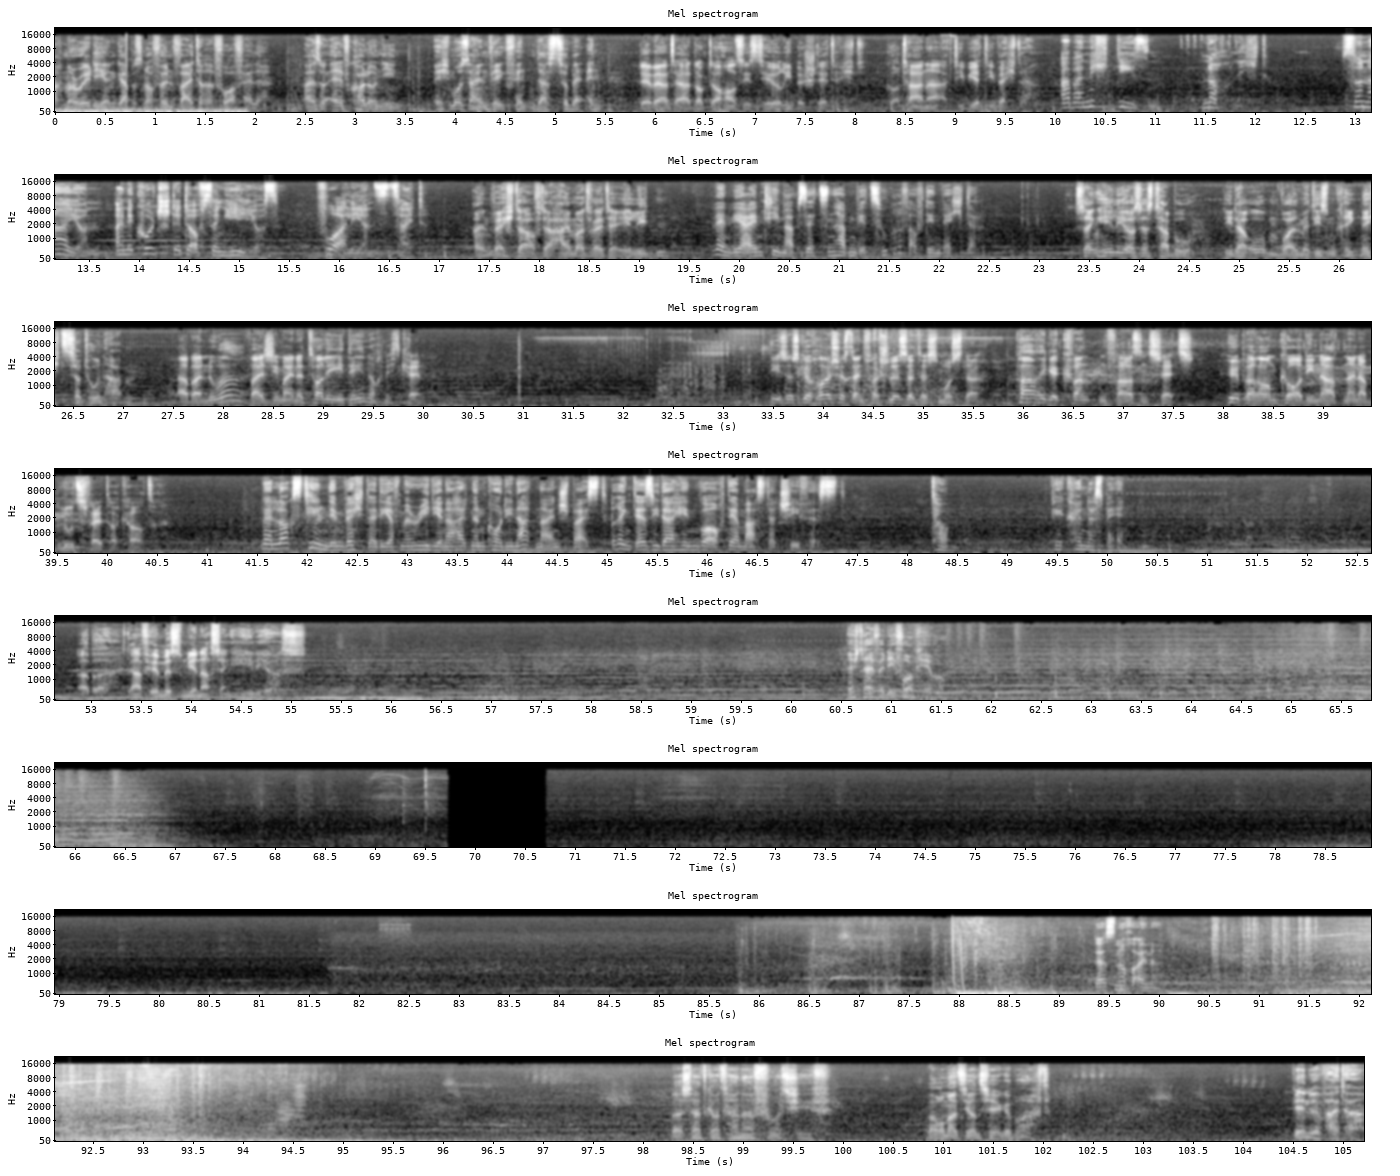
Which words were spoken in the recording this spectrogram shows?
Nach Meridian gab es noch fünf weitere Vorfälle. Also elf Kolonien. Ich muss einen Weg finden, das zu beenden. Der Wärter hat Dr. Horseys Theorie bestätigt. Cortana aktiviert die Wächter. Aber nicht diesen. Noch nicht. Sonayon, eine Kultstätte auf Senghelios. Vor Allianzzeit. Ein Wächter auf der Heimatwelt der Eliten? Wenn wir ein Team absetzen, haben wir Zugriff auf den Wächter. Senghelios ist tabu. Die da oben wollen mit diesem Krieg nichts zu tun haben. Aber nur, weil sie meine tolle Idee noch nicht kennen. Dieses Geräusch ist ein verschlüsseltes Muster. Paarige Quantenphasen-Sets. Hyperraumkoordinaten einer Blutsväterkarte. Wenn Locks Team dem Wächter die auf Meridian erhaltenen Koordinaten einspeist, bringt er sie dahin, wo auch der Master Chief ist. Tom, wir können das beenden. Aber dafür müssen wir nach St. Helios. Ich treffe die Vorkehrung. Da ist noch einer. Was hat Cortana vor, Chief? Warum hat sie uns hergebracht? Gehen wir weiter.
